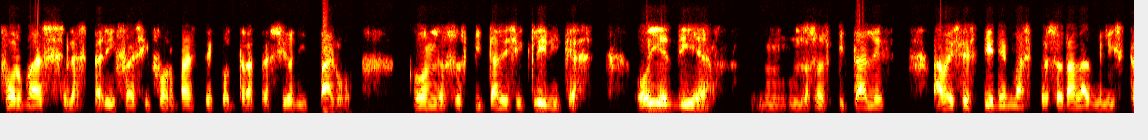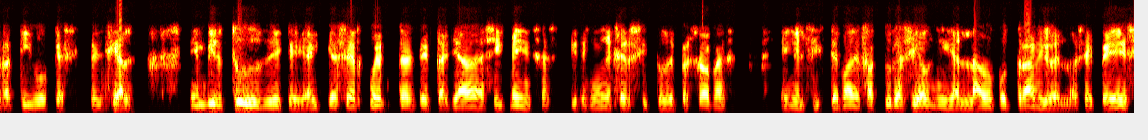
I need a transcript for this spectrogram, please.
formas, las tarifas y formas de contratación y pago con los hospitales y clínicas. Hoy en día mm, los hospitales a veces tienen más personal administrativo que asistencial, en virtud de que hay que hacer cuentas detalladas, inmensas, tienen un ejército de personas en el sistema de facturación y al lado contrario, en las EPS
